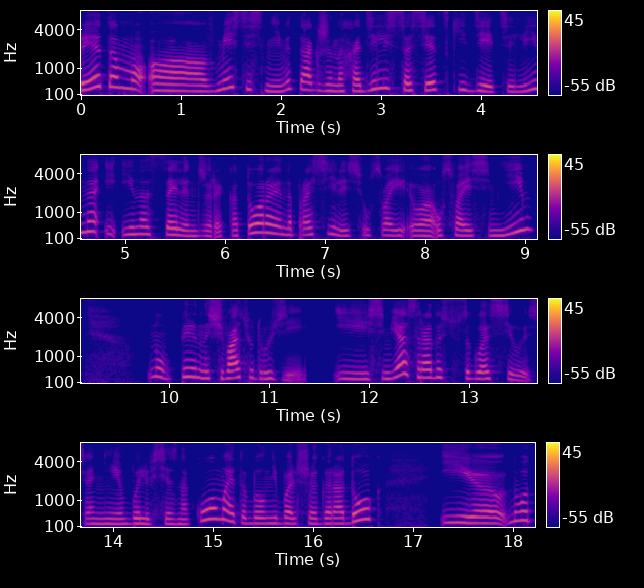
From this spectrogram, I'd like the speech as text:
При этом э, вместе с ними также находились соседские дети Лина и Ина Селлинджеры, которые напросились у своей, э, у своей семьи ну, переночевать у друзей. И семья с радостью согласилась. Они были все знакомы, это был небольшой городок. И ну вот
